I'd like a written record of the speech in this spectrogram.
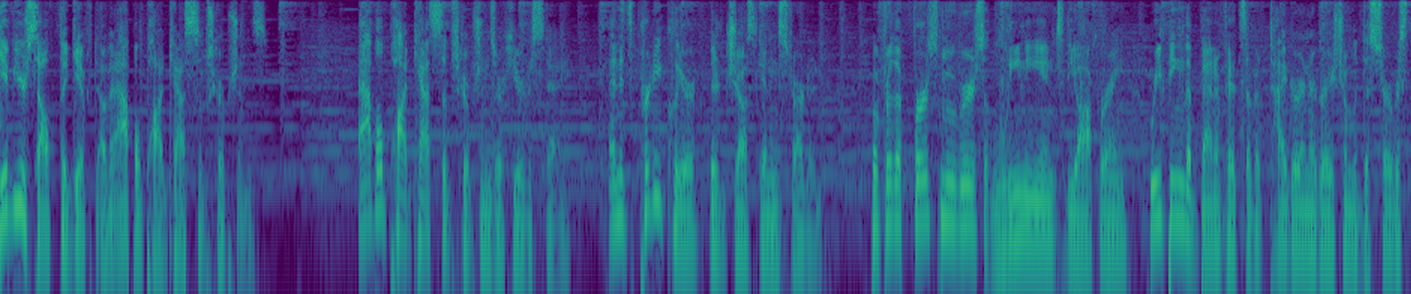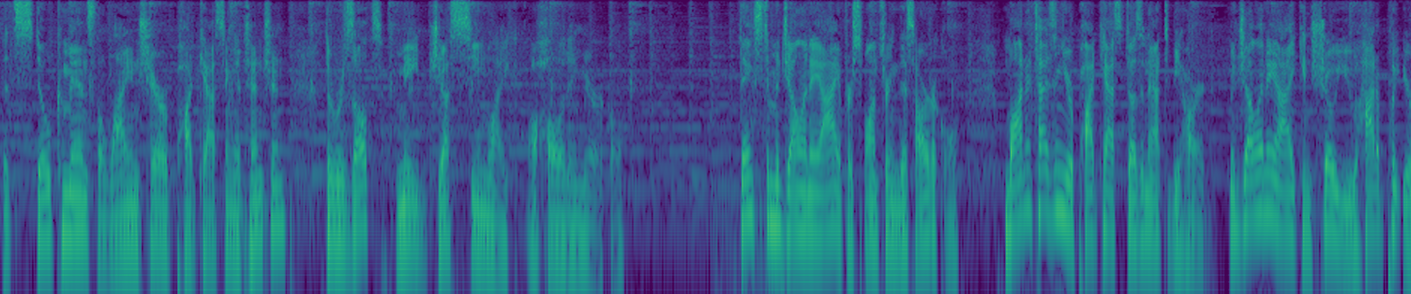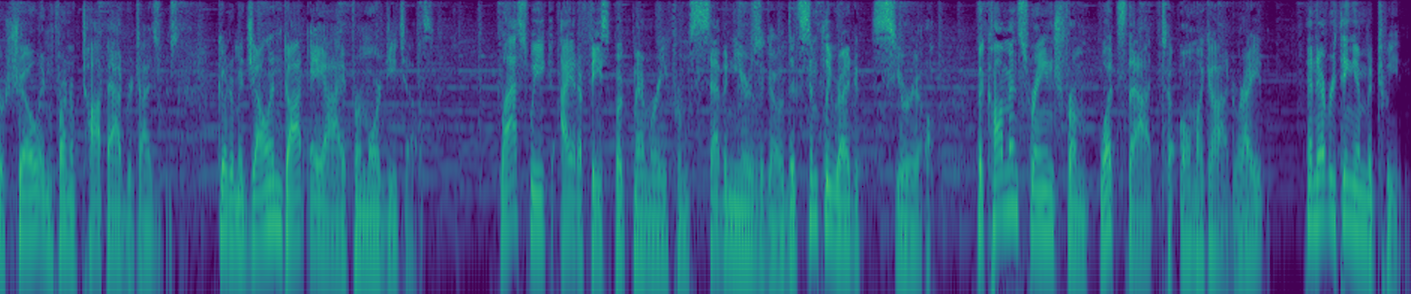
Give yourself the gift of Apple Podcast subscriptions. Apple Podcast subscriptions are here to stay, and it's pretty clear they're just getting started. But for the first movers leaning into the offering, reaping the benefits of a tighter integration with the service that still commands the lion's share of podcasting attention, the results may just seem like a holiday miracle. Thanks to Magellan AI for sponsoring this article. Monetizing your podcast doesn't have to be hard. Magellan AI can show you how to put your show in front of top advertisers. Go to magellan.ai for more details. Last week, I had a Facebook memory from seven years ago that simply read Serial. The comments range from what's that to oh my god, right? And everything in between.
